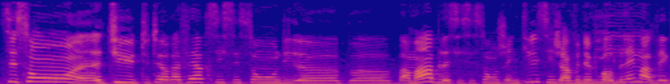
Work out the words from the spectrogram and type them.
ce sont, tu, tu te réfères si ce sont amables, si ce sont gentils, si j'avais des problèmes avec...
